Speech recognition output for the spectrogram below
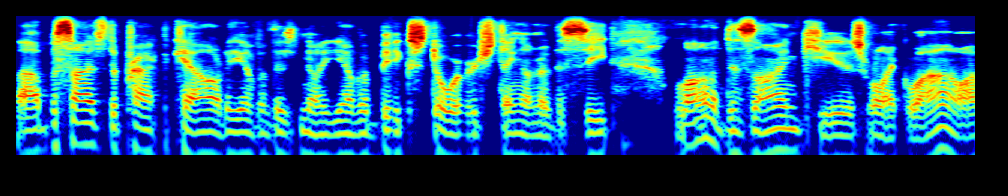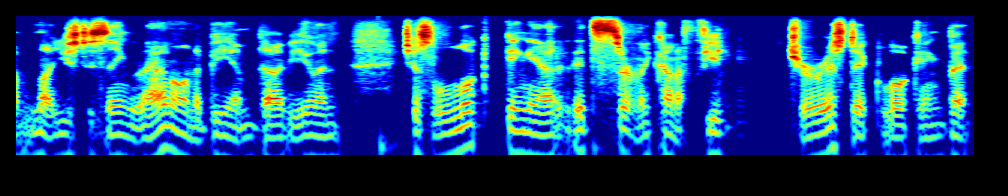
Uh, besides the practicality of it, you know, you have a big storage thing under the seat. A lot of design cues were like, wow, I'm not used to seeing that on a BMW. And just looking at it, it's certainly kind of futuristic looking, but,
